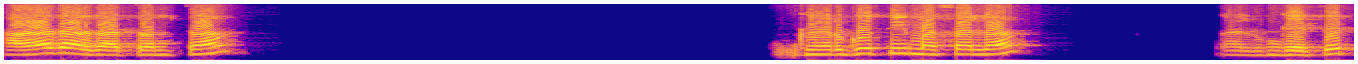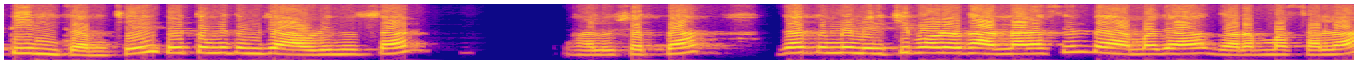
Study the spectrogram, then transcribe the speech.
हळद अर्धा चमचा. घरगुती मसाला घालून घ्यायचे तीन चमचे. ते तुम्ही तुमच्या आवडीनुसार घालू शकता. जर तुम्ही मिरची पावडर घालणार असेल तर ह्यामध्ये गरम मसाला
